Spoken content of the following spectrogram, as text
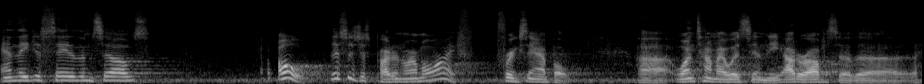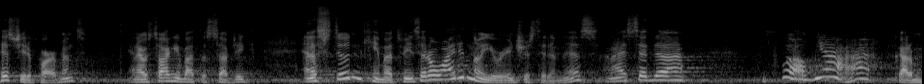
and they just say to themselves, oh, this is just part of normal life. For example, uh, one time I was in the outer office of the history department, and I was talking about the subject, and a student came up to me and said, Oh, I didn't know you were interested in this. And I said, uh, Well, yeah, I got a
